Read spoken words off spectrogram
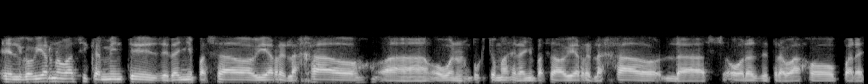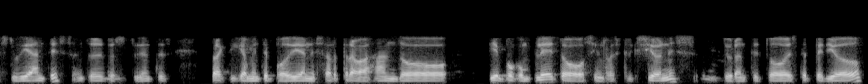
el gobierno básicamente desde el año pasado había relajado, uh, o bueno, un poquito más del año pasado había relajado las horas de trabajo para estudiantes, entonces los estudiantes prácticamente podían estar trabajando tiempo completo o sin restricciones durante todo este periodo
